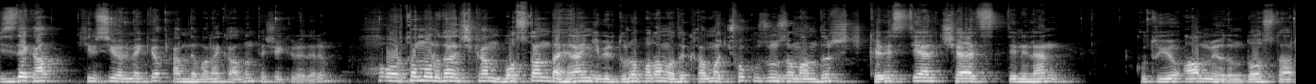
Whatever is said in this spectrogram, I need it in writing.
Bizde kal. Kimseye ölmek yok. Hem de bana kaldın. Teşekkür ederim. Orta morudan çıkan boss'tan da herhangi bir drop alamadık ama çok uzun zamandır Celestial Chest denilen kutuyu almıyordum dostlar.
